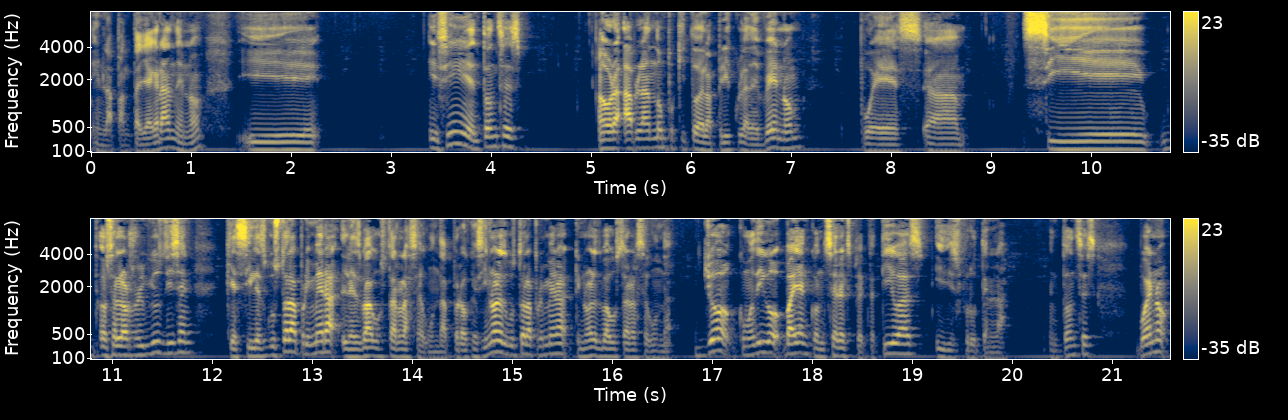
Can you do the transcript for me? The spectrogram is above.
en la pantalla grande, ¿no? Y. Y sí, entonces, Ahora, hablando un poquito de la película de Venom, pues ah, si... O sea, los reviews dicen que si les gustó la primera, les va a gustar la segunda, pero que si no les gustó la primera, que no les va a gustar la segunda. Yo, como digo, vayan con cero expectativas y disfrútenla. Entonces, bueno,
